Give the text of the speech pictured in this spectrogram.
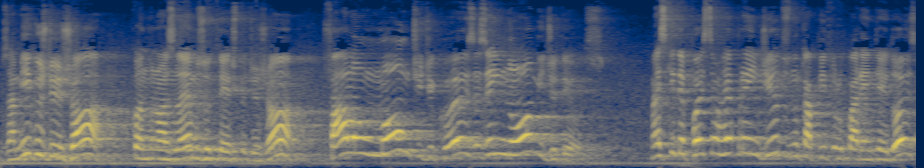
Os amigos de Jó, quando nós lemos o texto de Jó, falam um monte de coisas em nome de Deus, mas que depois são repreendidos no capítulo 42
